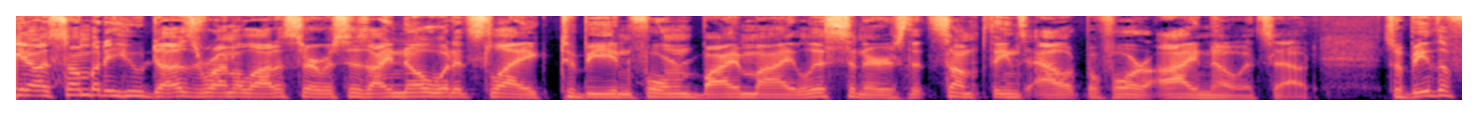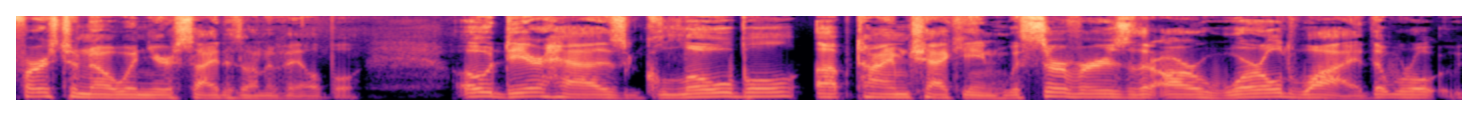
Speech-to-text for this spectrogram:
You know, as somebody who does run a lot of services, I know what it's like to be informed by my listeners that something's out before I know it's out. So be the first to know when your site is unavailable. Dear has global uptime checking with servers that are worldwide that will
